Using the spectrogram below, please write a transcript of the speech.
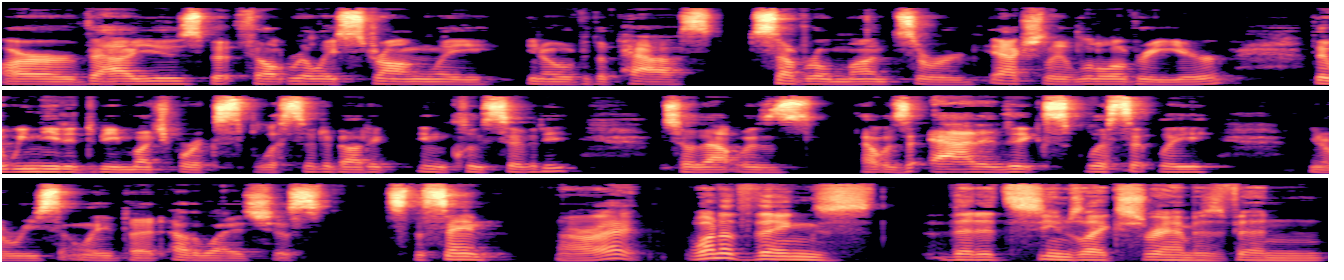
our values, but felt really strongly, you know, over the past several months or actually a little over a year that we needed to be much more explicit about inclusivity. So that was that was added explicitly, you know, recently, but otherwise just it's the same. All right. One of the things that it seems like SRAM has been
